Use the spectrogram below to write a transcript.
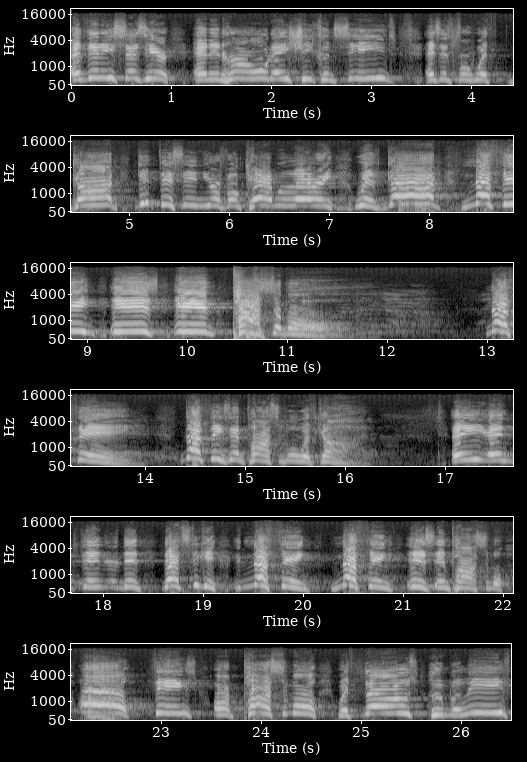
And then he says here, and in her old age she conceived, and says, For with God, get this in your vocabulary, with God, nothing is impossible. Nothing. Nothing's impossible with God. And, and, and, that's the key. Nothing, nothing is impossible. All things are possible with those who believe,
